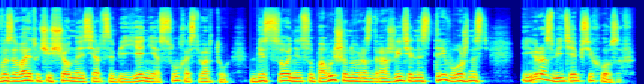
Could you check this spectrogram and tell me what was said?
вызывает учащенное сердцебиение, сухость во рту, бессонницу, повышенную раздражительность, тревожность и развитие психозов.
